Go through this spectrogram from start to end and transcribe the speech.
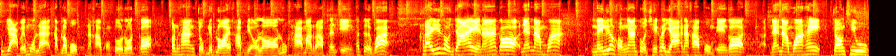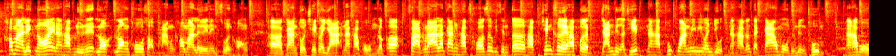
ทุกอย่างไว้หมดแล้วกับระบบนะครับของตัวรถก็ค่อนข้างจบเรียบร้อยครับ เดี๋ยวรอลูกค้ามารับนั่นเอง ถ้าเกิดว่า ใครที่สนใจนะก็แนะนำว่าในเรื่องของงานตรวจเช็คระยะนะครับผมเองก็แนะนำว่าให้จองคิวเข้ามาเล็กน้อยนะครับหรือลอลองโทรสอบถามเข้ามาเลยในส่วนของอการตรวจเช็คระยะนะครับผมแล้วก็ฝากร้านแล้วกันครับ s c o r Service Center ครับเช่นเคยครับเปิดจันทร์ถึงอาทิตย์นะครับทุกวันไม่มีวันหยุดนะครับตั้งแต่9โมงถึง1ทุ่มนะครับผม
